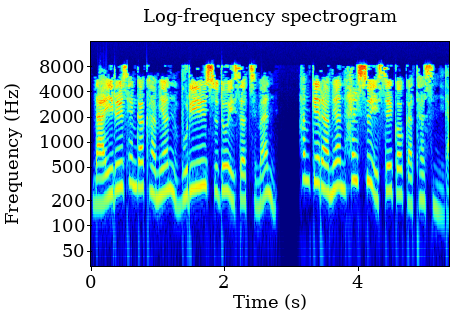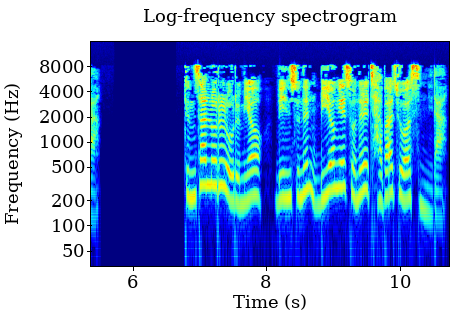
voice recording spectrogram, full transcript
나이를 생각하면 무리일 수도 있었지만 함께라면 할 수 있을 것 같았습니다. 등산로를 오르며 민수는 미영의 손을 잡아주었습니다.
